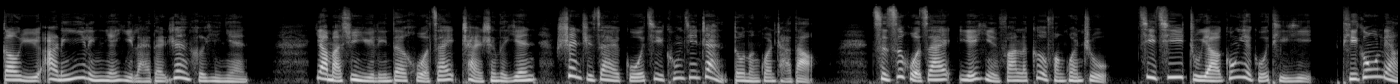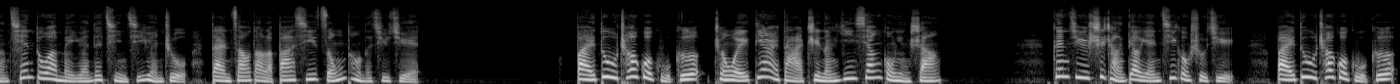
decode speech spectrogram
高于2010年以来的任何一年。亚马逊雨林的火灾产生的烟，甚至在国际空间站都能观察到。此次火灾也引发了各方关注。近期主要工业国提议。提供两千多万美元的紧急援助，但遭到了巴西总统的拒绝。百度超过谷歌，成为第二大智能音箱供应商。根据市场调研机构数据，百度超过谷歌，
